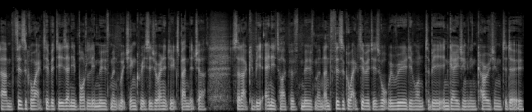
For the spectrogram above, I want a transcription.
um, physical activity is any bodily movement which increases your energy expenditure. So that could be any type of movement, and physical activity is what we really want to be engaging and encouraging to do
